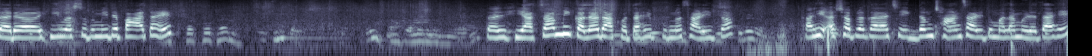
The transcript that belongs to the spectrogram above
तर ही वस्तू तुम्ही इथे पाहत आहेत. तर याचा मी कलर दाखवत आहे पूर्ण साडीचा. काही अशा प्रकाराची एकदम छान साडी तुम्हाला मिळत आहे.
